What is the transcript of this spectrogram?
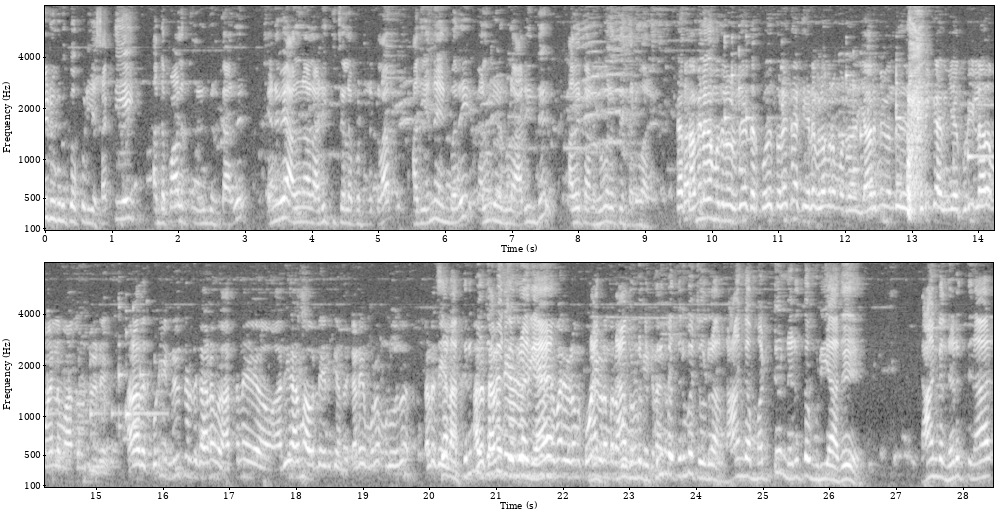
ஈடு கொடுக்கக்கூடிய சக்தியை அந்த பாலத்தில் இருந்திருக்காது. எனவே அதனால் அடித்து செல்லப்பட்டிருக்கலாம். அது என்ன என்பதை வல்லுநர்கள் அறிந்து அதற்கான விவரத்தை தருவார்கள். சார் தமிழக முதல்வர் வந்து தற்போது தொலைக்காட்சிகளை விளம்பரம் பண்றாரு. யாருமே வந்து குடிக்காதீங்க குடி இல்லாத மாநிலம் ஆக்கணும்னு சொல்லிட்டு ஆனா அதை குடி நிறுத்துறதுக்கான ஒரு அத்தனை அதிகாரமும் அவர்கிட்ட இருக்கு. அந்த கடை முறை முழுவதும் தடை செய்யலாம். திரும்ப திரும்ப. திரும்ப திரும்ப சொல்கிறோம் நாங்கள் மட்டும் நிறுத்த முடியாது. நாங்கள் நிறுத்தினால்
